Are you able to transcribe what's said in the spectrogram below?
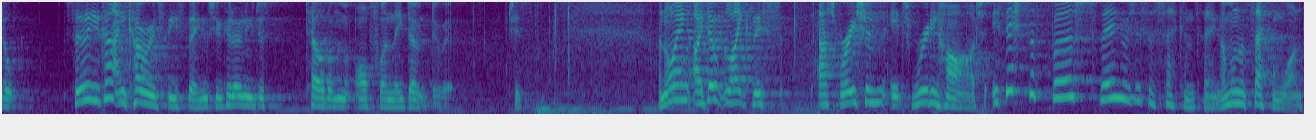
Nope. So that you can't encourage these things, you can only just tell them off when they don't do it, which is annoying. I don't like this aspiration. It's really hard. Is this the first thing or is this the second thing? I'm on the second one.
